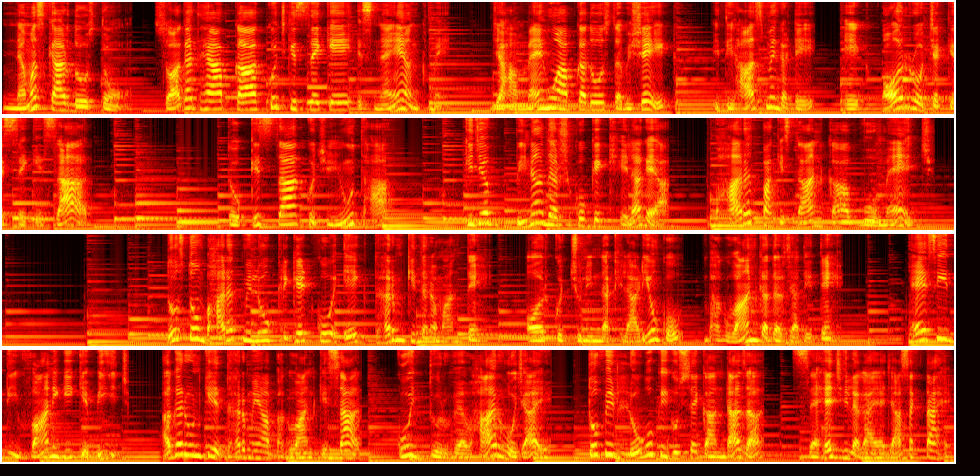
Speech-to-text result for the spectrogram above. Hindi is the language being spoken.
नमस्कार दोस्तों, स्वागत है आपका कुछ किस्से के इस नए अंक में, जहाँ मैं हूँ आपका दोस्त अभिषेक, इतिहास में घटे एक और रोचक किस्से के साथ। तो किस्सा कुछ यूँ था कि जब बिना दर्शकों के खेला गया भारत पाकिस्तान का वो मैच। दोस्तों, भारत में लोग क्रिकेट को एक धर्म की तरह मानते हैं और कुछ चुनिंदा खिलाड़ियों को भगवान का दर्जा देते हैं। ऐसी दीवानगी के बीच अगर उनके धर्म या भगवान के साथ कोई दुर्व्यवहार हो जाए तो फिर लोगों के गुस्से का अंदाज़ा सहज ही लगाया जा सकता है।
